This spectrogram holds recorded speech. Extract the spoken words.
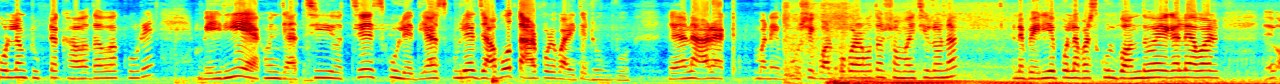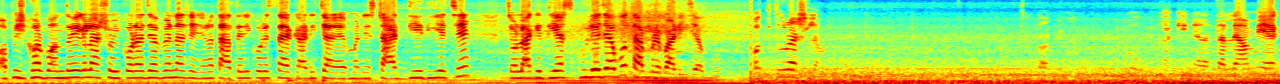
পড়লাম টুকটাক খাওয়া দাওয়া করে বেরিয়ে এখন যাচ্ছি হচ্ছে স্কুলে। দিয়ার স্কুলে যাব তারপরে বাড়িতে ঢুকবো। সেখানে আর এক মানে বসে গল্প করার মতন সময় ছিল না। মানে বেরিয়ে পড়লে আবার স্কুল বন্ধ হয়ে গেলে আবার অফিস ঘর বন্ধ হয়ে গেলে আর সই করা যাবে না সেই জন্য তাড়াতাড়ি করে স্যার গাড়ি মানে স্টার্ট দিয়ে দিয়েছে। চলো আগে দিয়ার স্কুলে যাব তারপরে বাড়ি যাব। কত দূর আসলাম? ও কাকিনাড়া। তাহলে আমি এক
